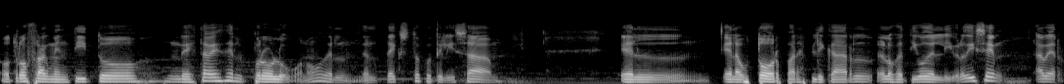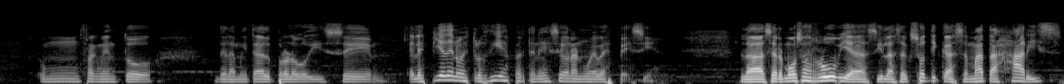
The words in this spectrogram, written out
otro fragmentito de esta vez del prólogo, ¿no? del, texto que utiliza el, el, autor para explicar el objetivo del libro. Dice, a ver, un fragmento de la mitad del prólogo dice, el espía de nuestros días pertenece a una nueva especie. Las hermosas rubias y las exóticas mata haris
